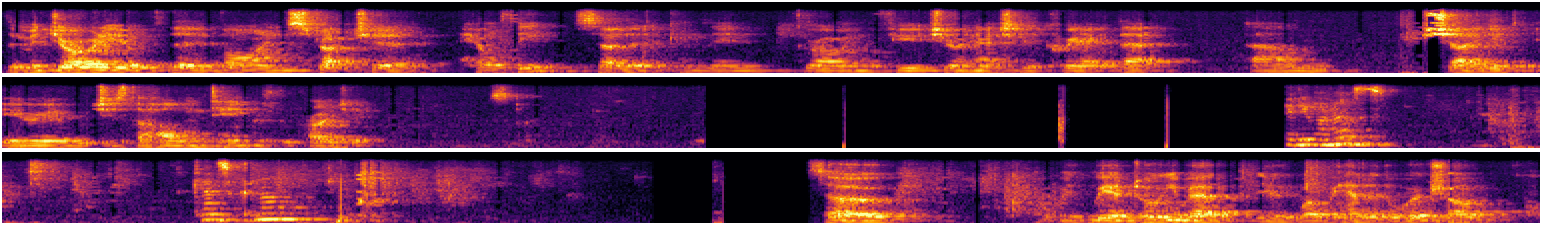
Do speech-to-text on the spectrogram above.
the majority of the vine structure healthy so that it can then grow in the future and actually create that um, shaded area, which is the whole intent of the project. So, Anyone else? Councillor Knoll? So we, we are talking about what we had at the workshop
